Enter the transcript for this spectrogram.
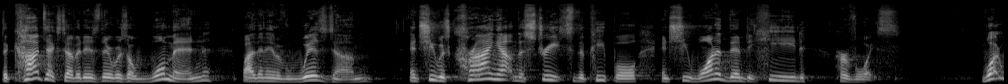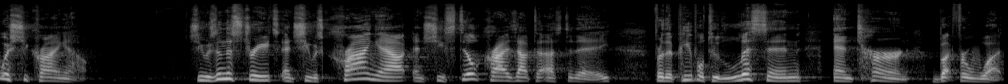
the context of it is there was a woman by the name of Wisdom, and she was crying out in the streets to the people, and she wanted them to heed her voice. What was she crying out? She was in the streets and she was crying out, and she still cries out to us today for the people to listen and turn. But for what?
